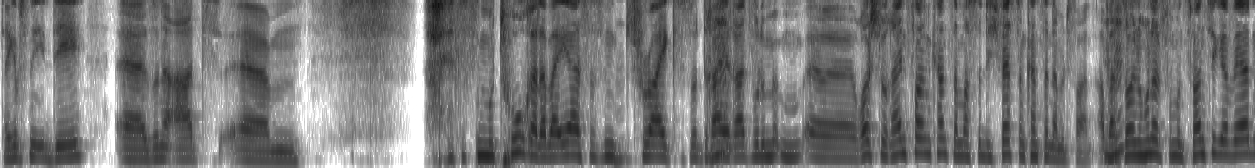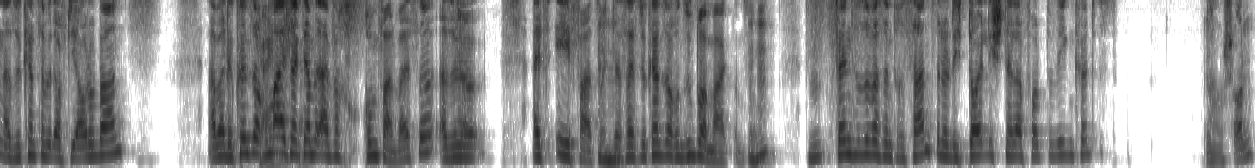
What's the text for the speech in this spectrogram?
Da gibt's eine Idee, äh, so eine Art. Ähm, das ist ein Motorrad, aber eher ist das ein Trike, so Dreirad, wo du mit dem äh, Rollstuhl reinfahren kannst, dann machst du dich fest und kannst dann damit fahren. Aber es sollen 125er werden, also du kannst damit auf die Autobahn. Aber du könntest auch im Keine Alltag Chance. damit einfach rumfahren, weißt du? Also als E-Fahrzeug. Mhm. Das heißt, du kannst auch in den Supermarkt und so. Fändest du sowas interessant, wenn du dich deutlich schneller fortbewegen könntest? Na, schon.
